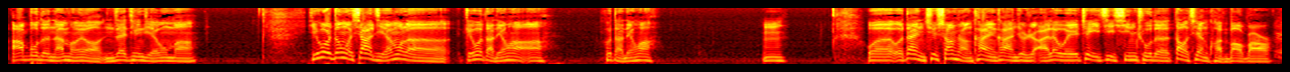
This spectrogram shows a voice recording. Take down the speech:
阿布的男朋友，你在听节目吗？一会儿等我下节目了，给我打电话啊，给我打电话。嗯，我我带你去商场看一看，就是 LV 这一季新出的道歉款包包。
